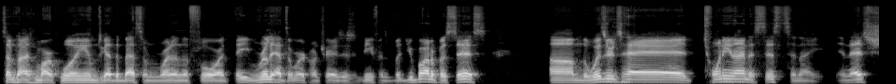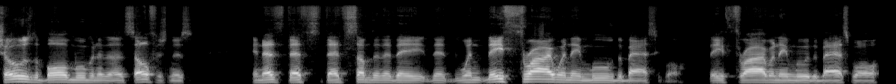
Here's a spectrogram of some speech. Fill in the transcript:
sometimes Mark Williams got the best of him running the floor. They really have to work on transition defense. But you brought up assists. Um, the Wizards had 29 assists tonight, and that shows the ball movement and the unselfishness. And that's that's that's something that they that when they thrive when they move the basketball. They thrive when they move the basketball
